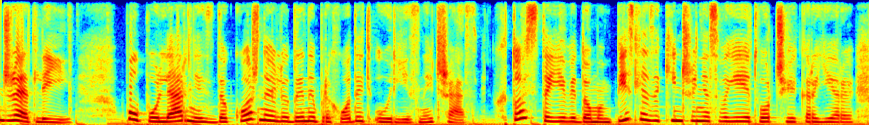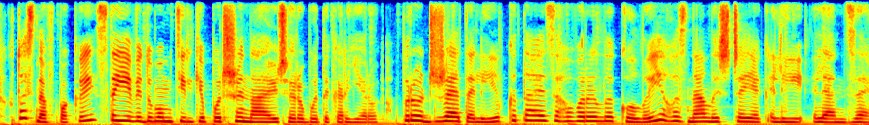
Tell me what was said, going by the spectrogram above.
Джет Лі. Популярність до кожної людини приходить у різний час. Хтось стає відомим після закінчення своєї творчої кар'єри, хтось навпаки стає відомим тільки починаючи робити кар'єру. Про Джета Лі в Китаї заговорили, коли його знали ще як Лі Лянзе.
